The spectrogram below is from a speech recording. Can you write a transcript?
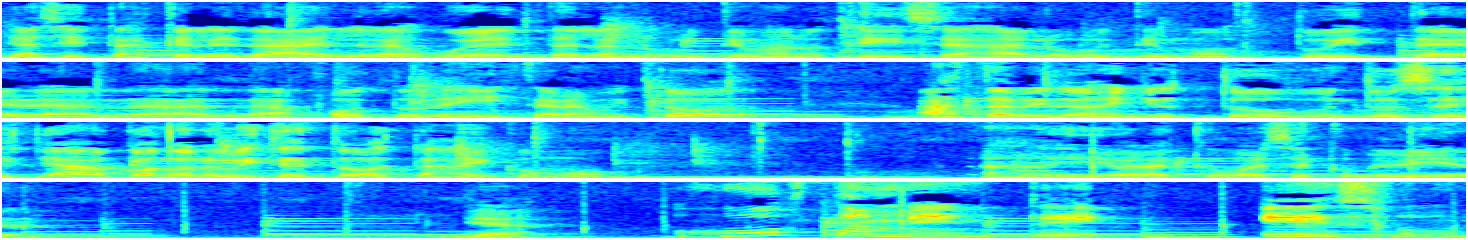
Ya citas que le das, le das vuelta a las últimas noticias, a los últimos Twitter, a la, la foto de Instagram y todo. Hasta videos en YouTube. Entonces ya cuando lo viste todo estás ahí como, ay, ¿y ahora qué voy a hacer con mi vida? Ya. Justamente eso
